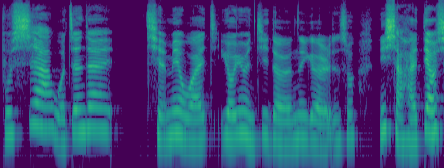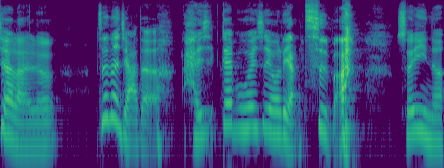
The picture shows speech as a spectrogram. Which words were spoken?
不是啊，我站在前面，我还永远记得那个人说：“你小孩掉下来了。真的假的？”还是该不会是有两次吧？所以呢，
